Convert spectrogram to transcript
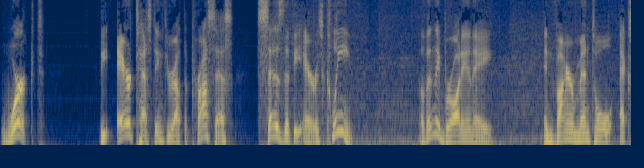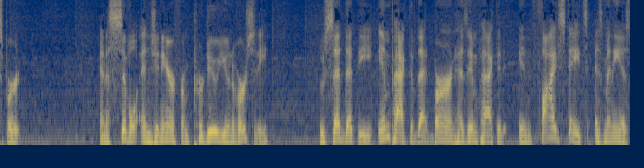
worked. The air testing throughout the process says that the air is clean. Well, then they brought in a environmental expert and a civil engineer from Purdue University who said that the impact of that burn has impacted in five states as many as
